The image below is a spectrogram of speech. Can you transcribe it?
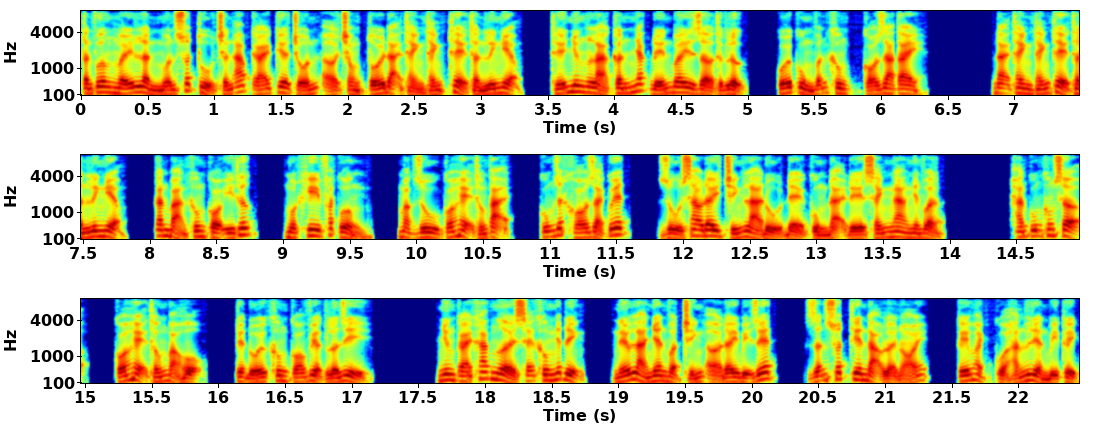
tần vương mấy lần muốn xuất thủ chấn áp cái kia trốn ở trong tối đại thành thánh thể thần linh nghiệm thế nhưng là cân nhắc đến bây giờ thực lực, cuối cùng vẫn không có ra tay. Đại thành thánh thể thần linh nghiệm căn bản không có ý thức, một khi phát cuồng, mặc dù có hệ thống tại, cũng rất khó giải quyết, dù sao đây chính là đủ để cùng đại đế sánh ngang nhân vật. Hắn cũng không sợ, có hệ thống bảo hộ, tuyệt đối không có việc lớn gì nhưng cái khác người sẽ không nhất định, nếu là nhân vật chính ở đây bị giết, dẫn xuất thiên đạo lời nói, kế hoạch của hắn liền bị kịch.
